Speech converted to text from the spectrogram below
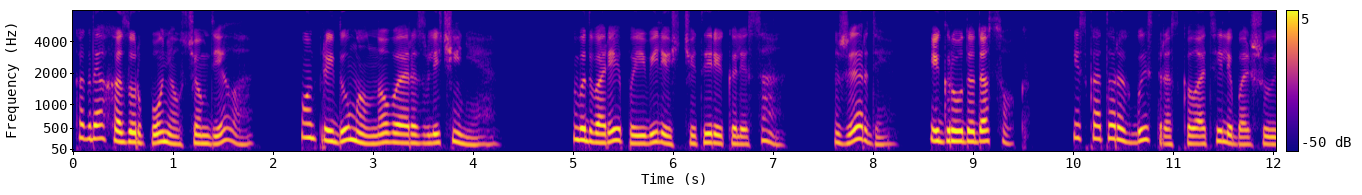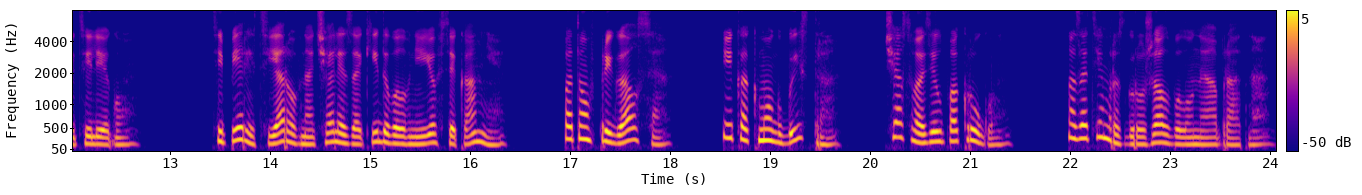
Когда Хазур понял, в чем дело, он придумал новое развлечение. Во дворе появились четыре колеса, жерди и груда досок из которых быстро сколотили большую телегу. Теперь Тьяру вначале закидывал в нее все камни, потом впрягался и, как мог быстро, час возил по кругу, а затем разгружал валуны обратно.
